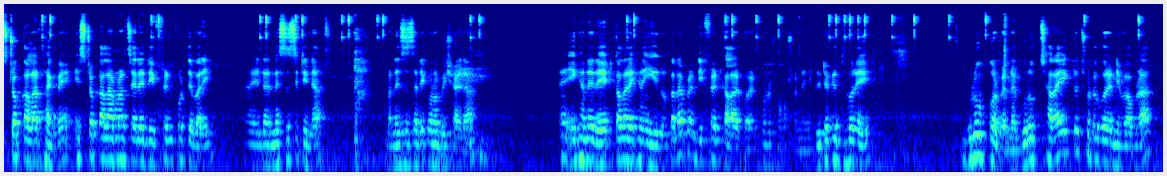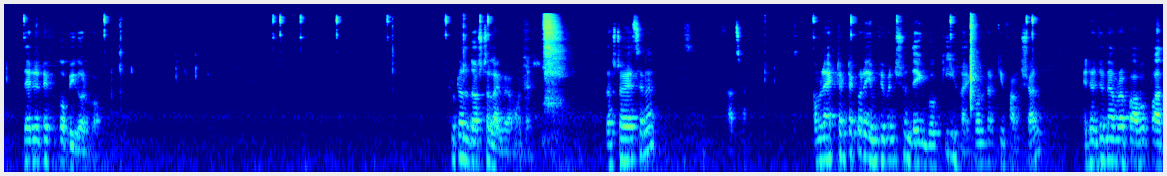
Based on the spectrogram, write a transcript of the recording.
স্ট্রোক কালার থাকবে। স্ট্রোক কালার আমরা চাইলে ডিফারেন্ট করতে পারি। এটা নেসেসিটি না বা নেসেসারি কোনো বিষয় না। হ্যাঁ, এখানে রেড কালার এখানে ইয়েলো কালার আপনারা ডিফারেন্ট কালার করেন কোনো সমস্যা নেই। দুইটাকে ধরে গ্রুপ করবেন না। গ্রুপ ছাড়াই একটু ছোট করে নিব আমরা দেন এটাকে কপি করব। টোটাল দশটা লাগবে আমাদের। দশটা হয়েছে না? আমরা একটা একটা করে ইমপ্লিমেন্টেশন দেখব, কি হয় কোনটার কি ফাংশন এটার জন্য আমরা পাবো পাথ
